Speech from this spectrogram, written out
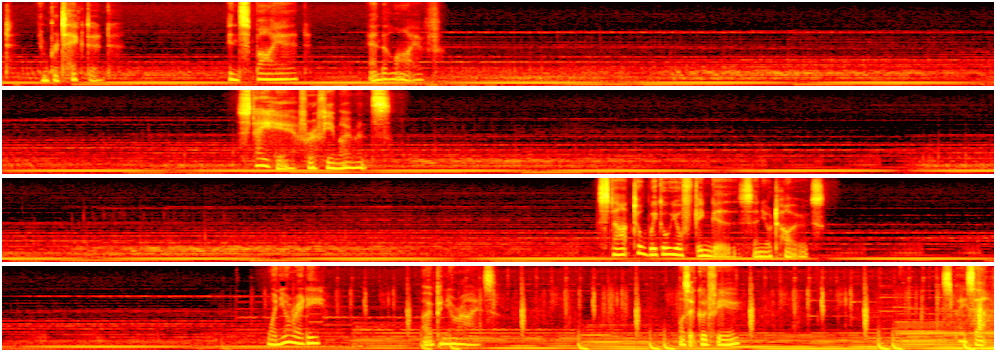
and protected, inspired and alive. Stay here for a few moments. Start to wiggle your fingers and your toes. When you're ready, open your eyes. Was it good for you? Space out.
